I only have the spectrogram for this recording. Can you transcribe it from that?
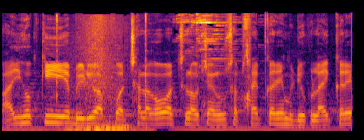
आई होप कि ये वीडियो आपको अच्छा लगा हो। अच्छा लगा चैनल को सब्सक्राइब करें, वीडियो को लाइक करें।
